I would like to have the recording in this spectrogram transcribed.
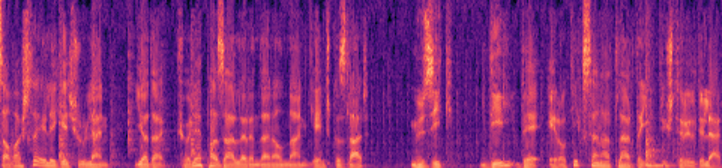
Savaşta ele geçirilen ya da köle pazarlarından alınan genç kızlar, müzik, dil ve erotik sanatlarda yetiştirildiler.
